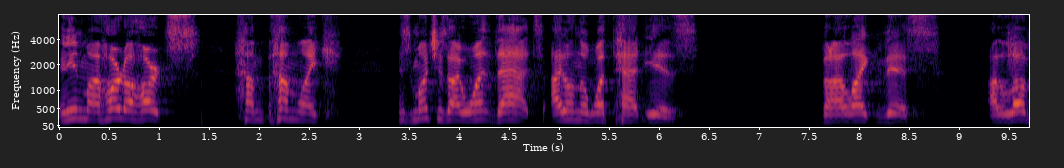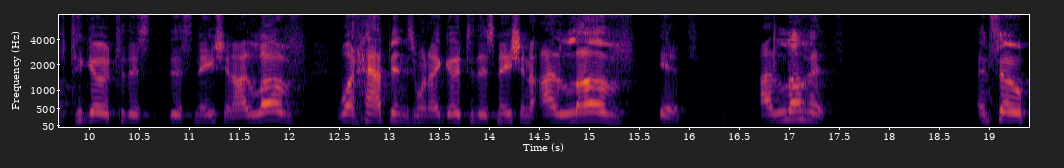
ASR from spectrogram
and in my heart of hearts, I'm, I'm like, as much as I want that, I don't know what that is. But I like this. I love to go to this, this nation. I love what happens when I go to this nation. I love it. I love it. And so,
